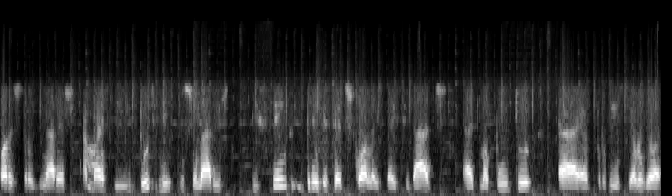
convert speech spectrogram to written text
horas extraordinárias a mais de 2 mil funcionários de 137 escolas das cidades de Maputo, província, ou melhor,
